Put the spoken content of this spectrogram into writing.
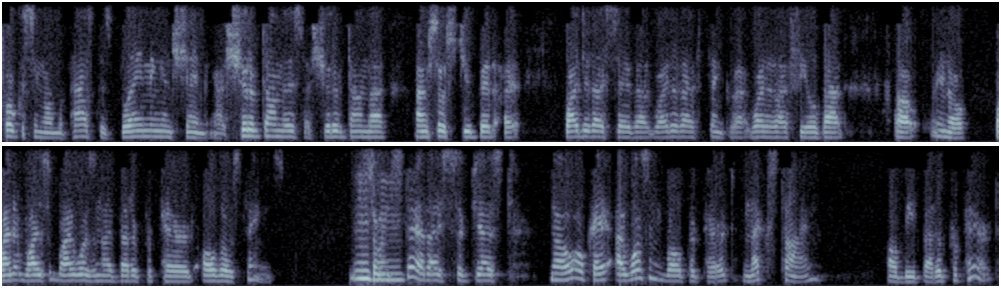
focusing on the past is blaming and shaming. I should have done this. I should have done that. I'm so stupid. I, why did I say that? Why did I think that? Why did I feel that? Uh, you know, why, did, why, why wasn't I better prepared? All those things. Mm-hmm. So instead, I suggest, no, okay, I wasn't well prepared. Next time, I'll be better prepared.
